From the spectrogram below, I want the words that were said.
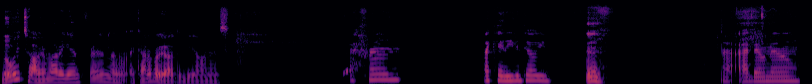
What were we talking about again, friend? I kind of forgot to be honest. Friend, I can't even tell you. Mm. I, I don't know.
